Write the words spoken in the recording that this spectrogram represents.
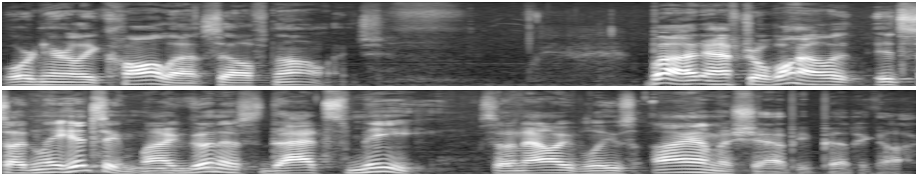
ordinarily call that self knowledge. But after a while, it, it suddenly hits him my goodness, that's me. So now he believes I am a shabby pedagogue.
